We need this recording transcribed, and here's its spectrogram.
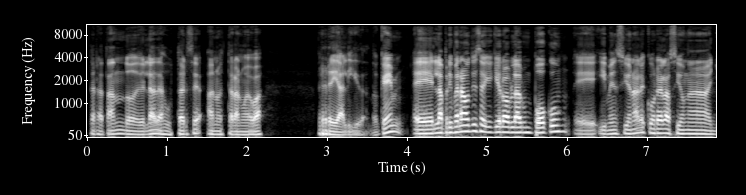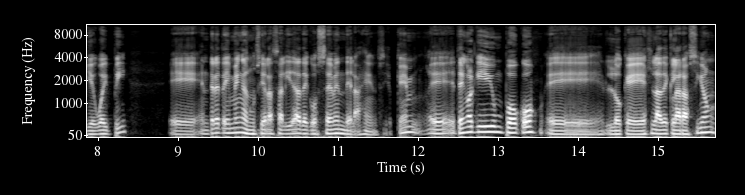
tratando de, ajustarse a nuestra nueva realidad. la primera noticia que quiero hablar un poco y mencionar es con relación a JYP eh, Entertainment anuncia la salida de Go7 de la agencia. Eh, tengo aquí un poco eh, lo que es la declaración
